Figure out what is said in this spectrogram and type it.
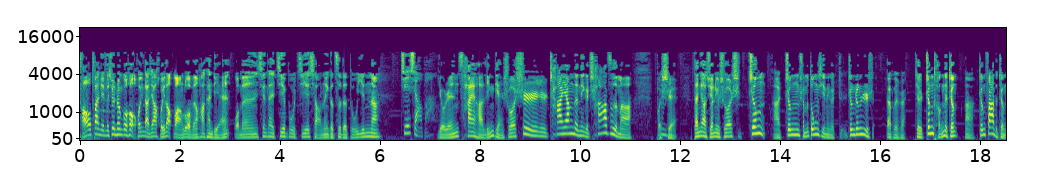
好，半点的宣传过后，欢迎大家回到网络文化看点。我们现在揭不揭晓那个字的读音呢？揭晓吧。有人猜哈，零点说是插秧的那个插字吗？不是。单调旋律说是蒸啊，蒸什么东西？那个蒸蒸日上啊，不是不是，就是蒸腾的蒸啊，蒸发的蒸，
